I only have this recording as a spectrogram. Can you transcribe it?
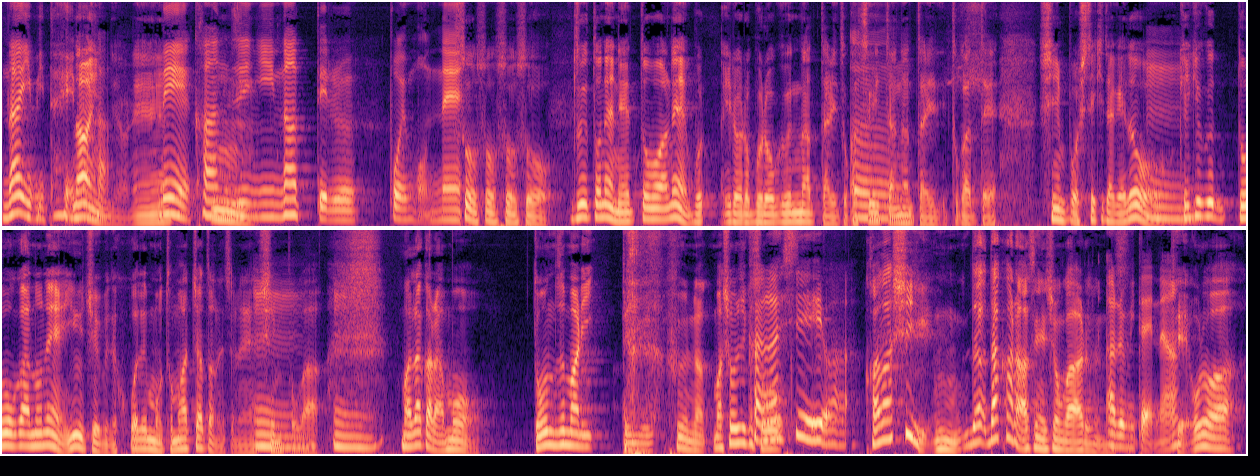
ないみたいな、ないんだよね。ね感じになってるっぽいもんね。そうそうそうそう。ずっとね、ネットはね、ぶいろいろブログになったりとか、ツイッターになったりとかって進歩してきたけど、結局動画のね、YouTube でここでもう止まっちゃったんですよね、進歩が。うん。まあだからもう、どん詰まり。っていうふうな、まあ正直そう。悲しいわ。悲しい。うん。だ、だからアセンションがあるんですあるみたいな。って、俺は、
